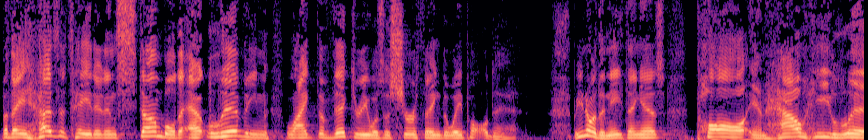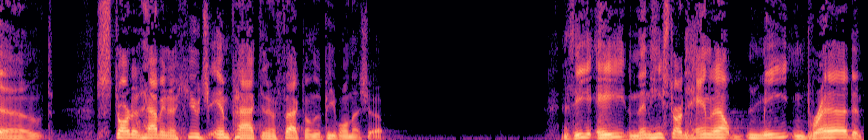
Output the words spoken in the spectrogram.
but they hesitated and stumbled at living like the victory was a sure thing the way Paul did. But you know what the neat thing is? Paul and how he lived started having a huge impact and effect on the people on that ship. As he ate, and then he started handing out meat and bread, and,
